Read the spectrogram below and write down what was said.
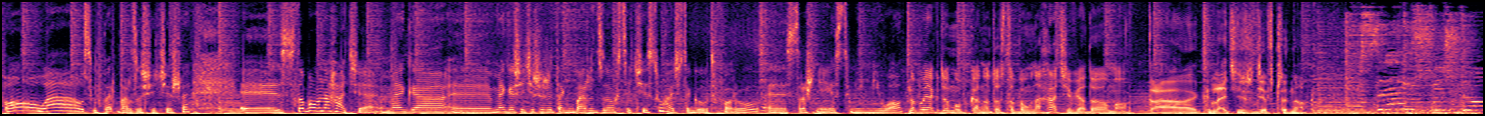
O, wow, super, bardzo się cieszę. E, z tobą na chacie. Mega, e, mega się cieszę, że tak bardzo chcecie słuchać tego utworu. E, strasznie jest mi miło. No bo jak domówka, no to z tobą na chacie, wiadomo. Tak, lecisz dziewczyno. Chcę już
